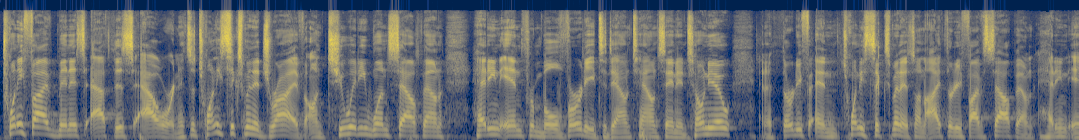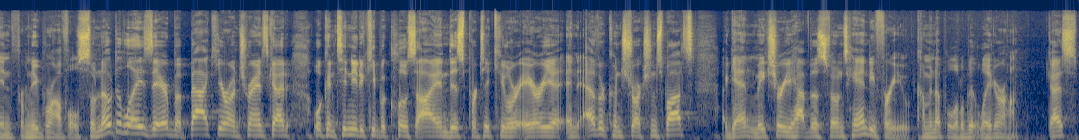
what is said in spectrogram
25 minutes at this hour, and it's a 26 minute drive on 281 southbound heading in from Bulverde to downtown San Antonio and a 30 and 26 minutes on I-35 southbound heading in from New Braunfels. So no delays there, but back here on TransGuide, we'll continue to keep a close eye in this particular area and other construction spots. Again, make sure you have those phones handy for you coming up a little bit later on. Guys.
